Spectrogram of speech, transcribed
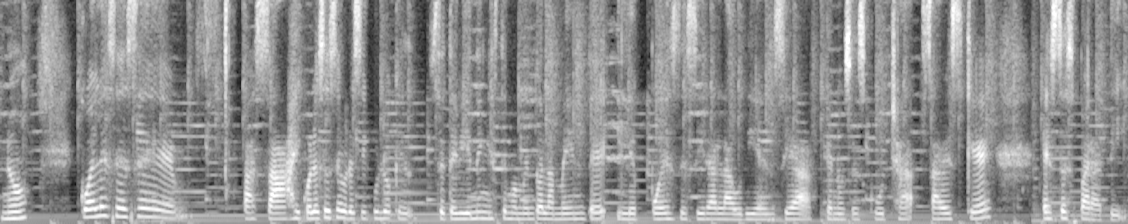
¿no? ¿Cuál es ese pasaje, cuál es ese versículo que se te viene en este momento a la mente y le puedes decir a la audiencia que nos escucha, sabes qué, esto es para ti.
